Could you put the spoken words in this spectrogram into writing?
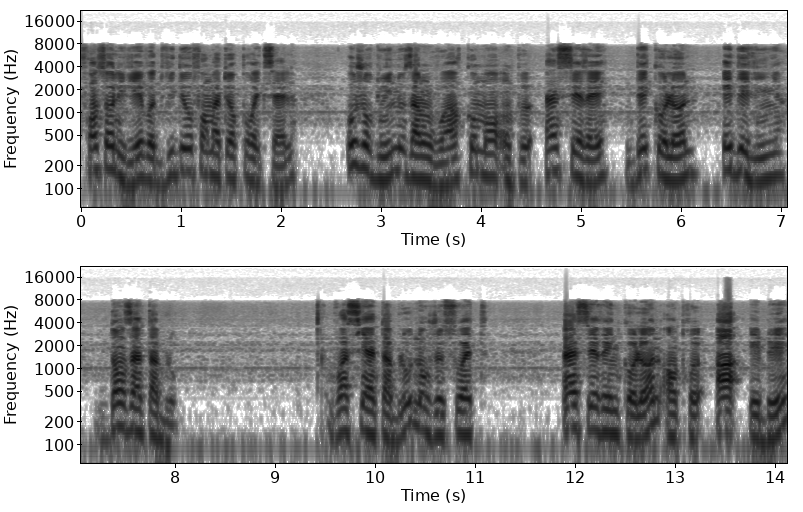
François Olivier, votre vidéo formateur pour Excel. Aujourd'hui, nous allons voir comment on peut insérer des colonnes et des lignes dans un tableau. Voici un tableau, donc je souhaite insérer une colonne entre A et B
